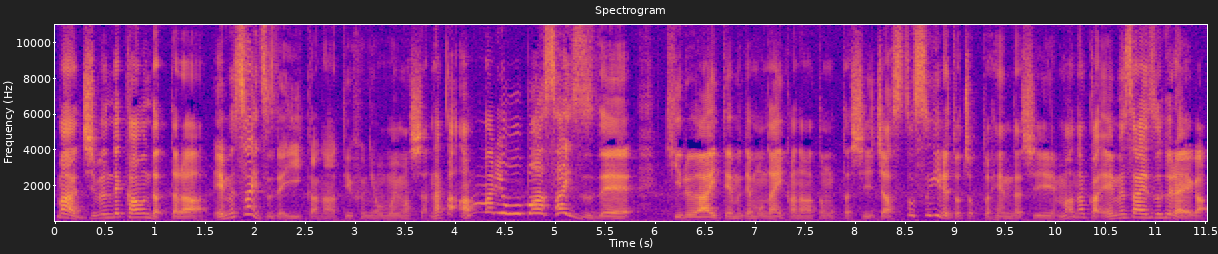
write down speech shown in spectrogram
まあ自分で買うんだったら M サイズでいいかなっていうふうに思いました。なんかあんまりオーバーサイズで着るアイテムでもないかなと思ったしジャストすぎるとちょっと変だしまあなんか M サイズぐらいが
